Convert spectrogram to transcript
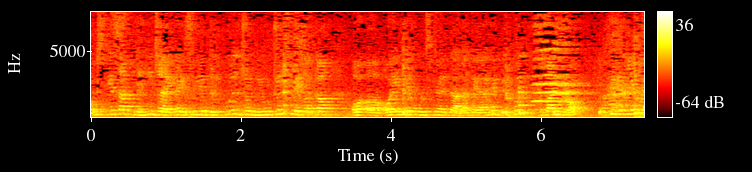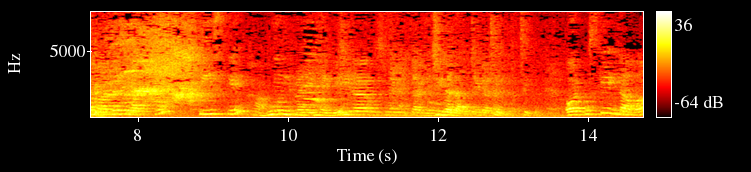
उसके साथ नहीं जाएगा। इसीलिए बिल्कुल जो न्यूट्रल फ्लेवर का ऑयल है वो इसमें डाला गया है बिल्कुल वन ड्रॉप फिर हमने टमाटर प्याज को पीस के हाँ। भून रहे हैं ये जीरा उसमें जीरा डाल ठीक है और उसके अलावा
